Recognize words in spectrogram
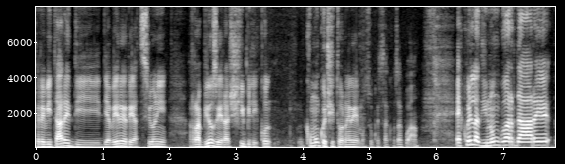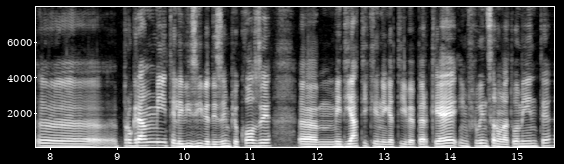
per evitare di, di avere reazioni rabbiose e irascibili, co- comunque ci torneremo su questa cosa qua, è quella di non guardare eh, programmi televisivi, ad esempio cose eh, mediatiche negative, perché influenzano la tua mente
